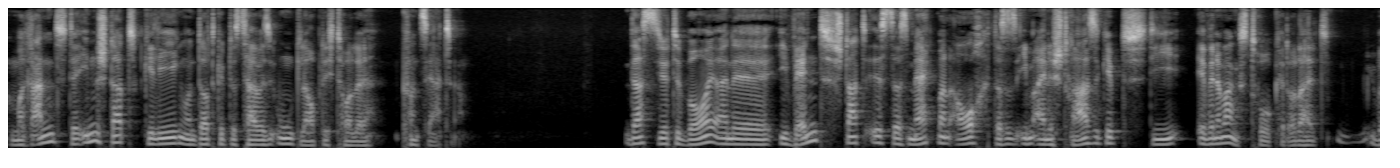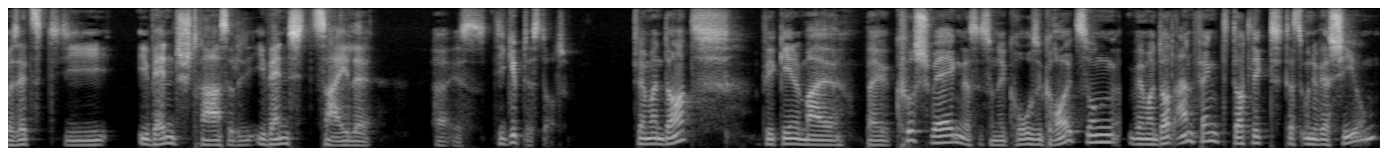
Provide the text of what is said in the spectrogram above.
Rand der Innenstadt gelegen und dort gibt es teilweise unglaublich tolle Konzerte. Dass Göteborg eine Eventstadt ist, das merkt man auch, dass es eben eine Straße gibt, die Evenementstråket oder halt übersetzt die Eventstraße oder die Eventzeile äh, ist. Die gibt es dort. Wenn man dort, wir gehen mal bei Kurschwägen, das ist so eine große Kreuzung, wenn man dort anfängt, dort liegt das Universium.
